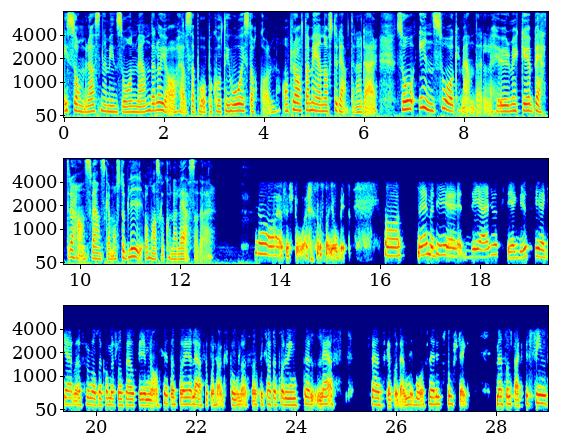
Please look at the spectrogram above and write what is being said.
I somras när min son Mendel och jag hälsade på på KTH i Stockholm och pratade med en av studenterna där så insåg Mendel hur mycket bättre hans svenska måste bli om han ska kunna läsa där. Ja, jag förstår. Vad jobbigt. Ja, nej, men det, det, är ju ett steg. Det är ett steg även för de som kommer från svenska gymnasiet att börja läsa på högskola. Så det är klart att har du inte läst svenska på den nivån så är det ett stort steg. Men som sagt, det finns,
